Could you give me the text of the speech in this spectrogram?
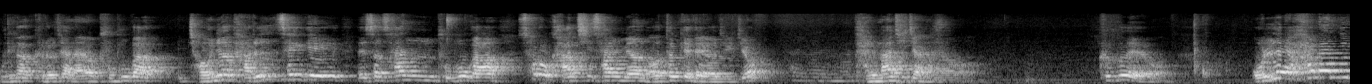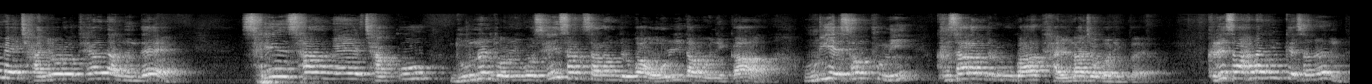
우리가 그러잖아요. 부부가 전혀 다른 세계에서 산 부부가 서로 같이 살면 어떻게 되어지죠? 닮아지잖아요. 그거예요. 원래 하나님의 자녀로 태어났는데 세상에 자꾸 눈을 돌리고 세상 사람들과 어울리다 보니까 우리의 성품이 그 사람들과 닮아져 버린 거예요. 그래서 하나님께서는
